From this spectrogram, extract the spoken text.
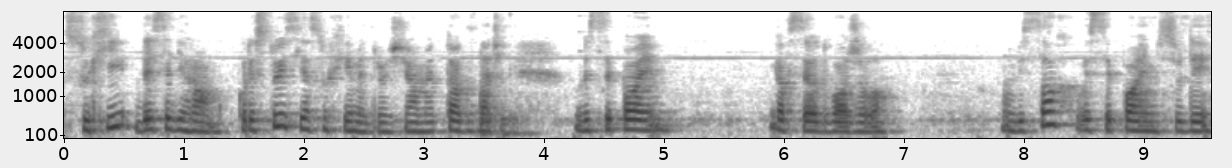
сухі 10 грам. Користуюсь я сухими дрожжами. Так, значить, висипаємо. Я все одважила на вісах. Висипаємо сюди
